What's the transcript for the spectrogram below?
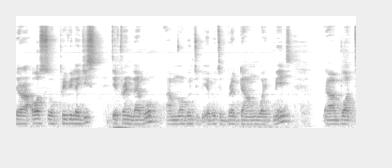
there are also privileges, different level. I'm not going to be able to break down what it means, uh, but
